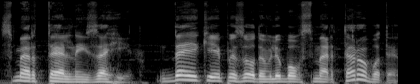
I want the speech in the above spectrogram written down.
Смертельний загін. Деякі епізоди в Любов, смерть та роботи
